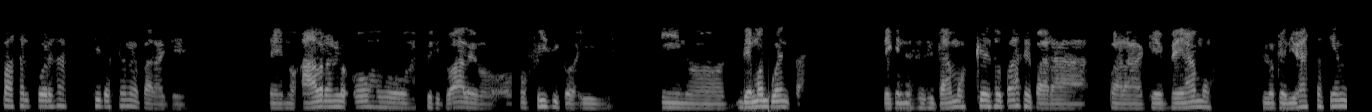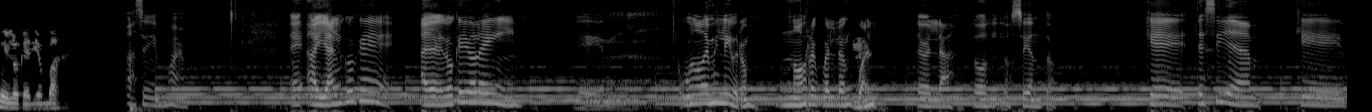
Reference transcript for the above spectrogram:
pasar por esas situaciones para que eh, nos abran los ojos espirituales o ojos físicos y, y nos demos cuenta de que necesitamos que eso pase para, para que veamos lo que Dios está haciendo y lo que Dios va a hacer. Así es. Eh, hay algo que hay algo que yo leí eh, uno de mis libros no recuerdo en cuál de verdad lo, lo siento que decía que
